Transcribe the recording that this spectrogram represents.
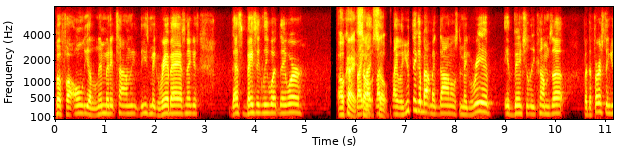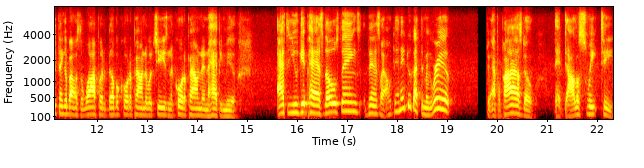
but for only a limited time. These McRib ass niggas, that's basically what they were. okay. Like so like, so like like when you think about McDonald's, the McRib eventually comes up, but the first thing you think about is the Whopper, the double quarter pounder with cheese, and the quarter pounder and the Happy Meal. After you get past those things, then it's like, oh damn, they do got the McRib. The apple pies though, that dollar sweet tea.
